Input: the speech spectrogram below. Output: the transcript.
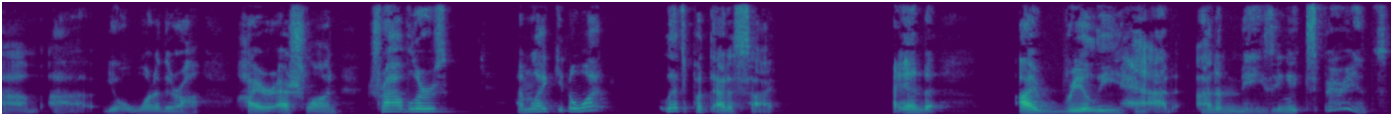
um, uh, you know, one of their higher echelon travelers. I'm like, you know what? Let's put that aside. And I really had an amazing experience.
